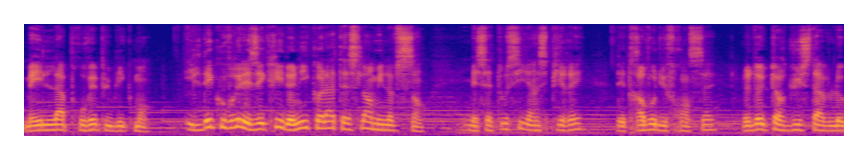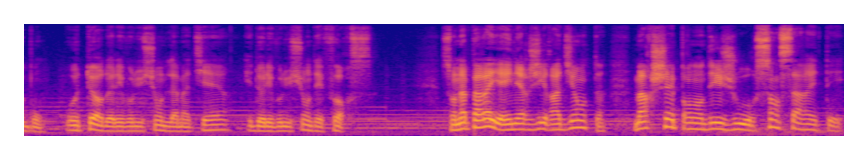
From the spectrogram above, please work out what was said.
mais il l'a prouvée publiquement. Il découvrit les écrits de Nikola Tesla en 1900, mais s'est aussi inspiré des travaux du français, le docteur Gustave Lebon, auteur de l'évolution de la matière et de l'évolution des forces. Son appareil à énergie radiante marchait pendant des jours sans s'arrêter,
